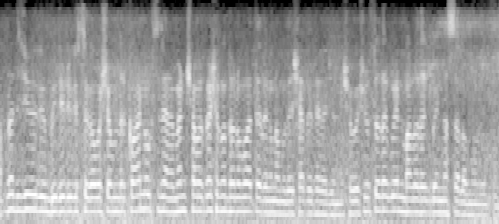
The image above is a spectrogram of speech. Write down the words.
আপনাদের যদি ভিডিওটি কিছু থাকে অবশ্যই আমাদের কমেন্ট বক্সে জানাবেন। সবাইকে অসংখ্য ধন্যবাদ। এতক্ষণ আমাদের সাথে থাকার জন্য সবাই সুস্থ থাকবেন, ভালো থাকবেন। আসসালামু আলাইকুম।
